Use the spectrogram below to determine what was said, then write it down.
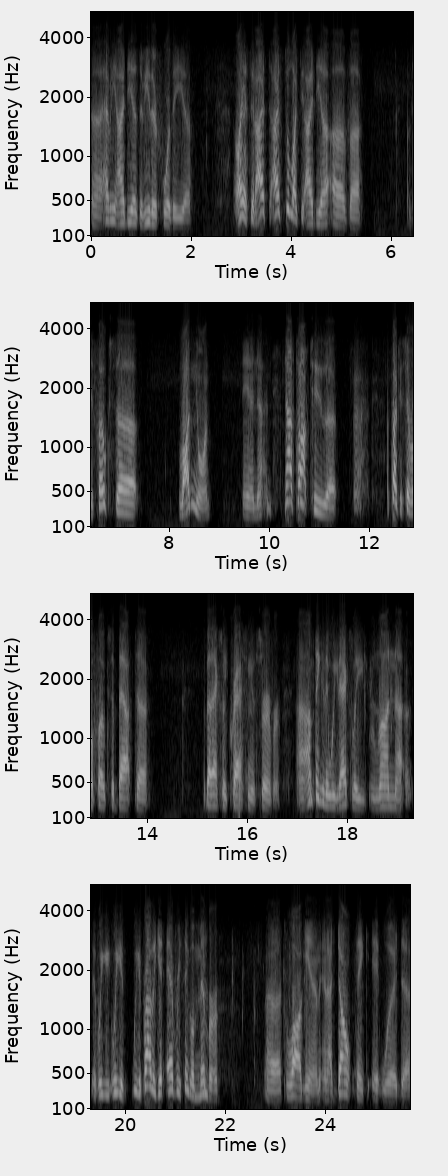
have any ideas of either for the? Uh, like I said, I I still like the idea of, uh, of the folks uh, logging on, and uh, now I've talked to uh, I've talked to several folks about uh, about actually crashing the server. Uh, I'm thinking that we could actually run uh, if we we could we could probably get every single member uh, to log in, and I don't think it would. Uh,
